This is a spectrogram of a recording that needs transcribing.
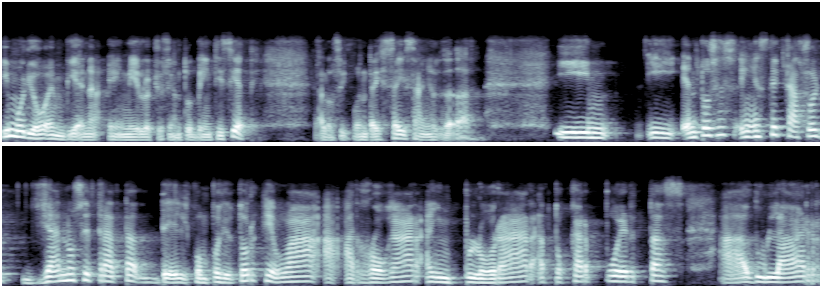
y murió en Viena en 1827, a los 56 años de edad. Y y entonces, en este caso, ya no se trata del compositor que va a, rogar, a implorar, a tocar puertas, a adular,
